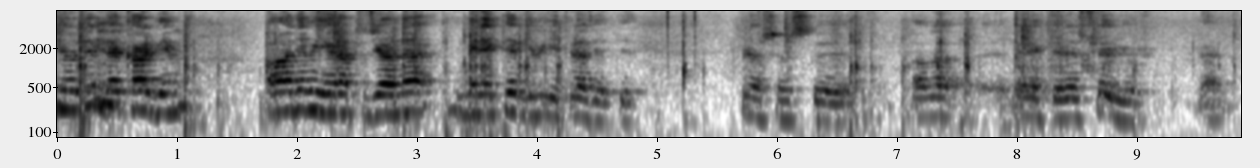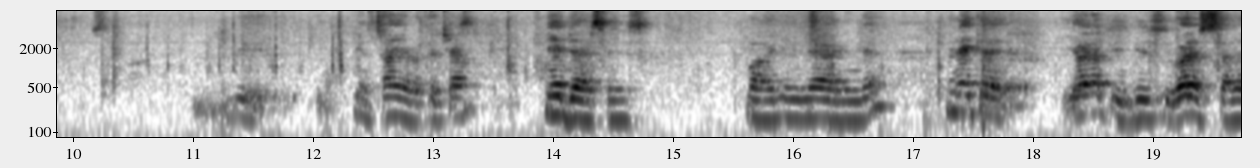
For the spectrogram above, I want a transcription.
gördüm ve kalbim Adem'i yaratacağına melekler gibi itiraz etti. Biliyorsunuz e, Allah meleklere söylüyor. Ben bir insan yaratacağım. Ne dersiniz? Malin ne halinde? Melekler, Ya Rabbi biz var sana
